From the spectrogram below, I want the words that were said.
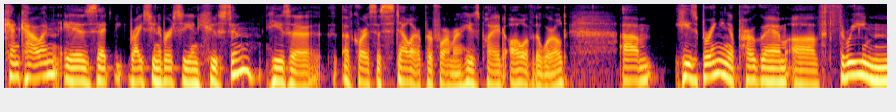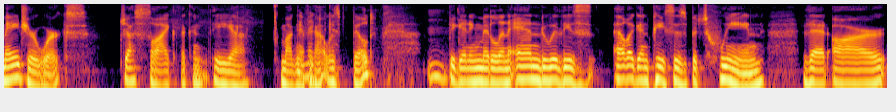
Ken Cowan is at Rice University in Houston. He's a, of course, a stellar performer. He's played all over the world. Um, he's bringing a program of three major works, just like the the uh, Magnificat was built, mm. beginning, middle, and end with these elegant pieces between that are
